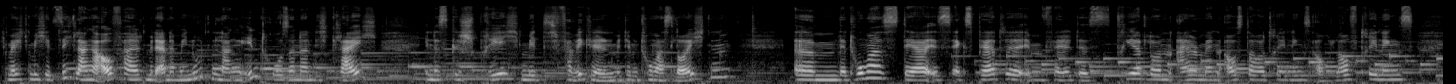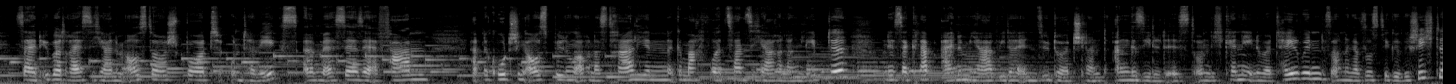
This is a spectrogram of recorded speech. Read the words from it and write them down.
Ich möchte mich jetzt nicht lange aufhalten mit einer minutenlangen Intro, sondern dich gleich in das Gespräch mit verwickeln mit dem Thomas Leuchten. Ähm, der Thomas, der ist Experte im Feld des Triathlon, Ironman, Ausdauertrainings, auch Lauftrainings, seit über 30 Jahren im Ausdauersport unterwegs. Ähm, er ist sehr, sehr erfahren, hat eine Coaching-Ausbildung auch in Australien gemacht, wo er 20 Jahre lang lebte und jetzt seit knapp einem Jahr wieder in Süddeutschland angesiedelt ist. Und ich kenne ihn über Tailwind, das ist auch eine ganz lustige Geschichte,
